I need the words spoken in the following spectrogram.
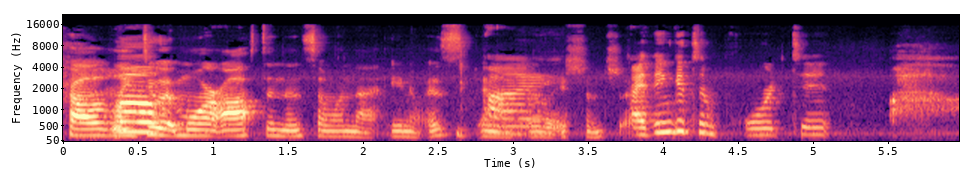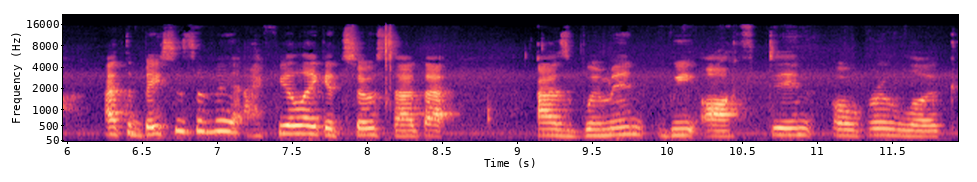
probably Well- do it more often than someone that you know is in I- a relationship? I think it's important. At the basis of it, I feel like it's so sad that as women, we often overlook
